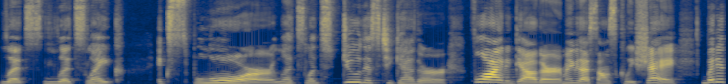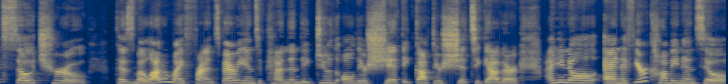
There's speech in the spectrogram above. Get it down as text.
let's let's like explore let's let's do this together fly together maybe that sounds cliche but it's so true because a lot of my friends very independent they do all their shit they got their shit together and you know and if you're coming into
